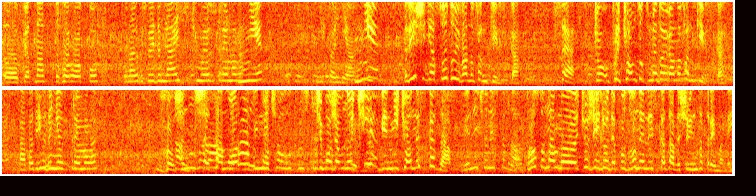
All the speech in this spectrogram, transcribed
2015 року. Вам якось повідомляють, чому його затримали? Ні, Ніхто ні. ні. Рішення суду Івано-Франківська. Все. При чому тут ми до Івано-Франківська? А котрій годині його затримали? О, Ще, самого ранку. Він нічого просто Чи не може говорив. вночі він нічого не сказав? Він нічого не сказав. Просто нам е, чужі люди позвонили і сказали, що він затриманий.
